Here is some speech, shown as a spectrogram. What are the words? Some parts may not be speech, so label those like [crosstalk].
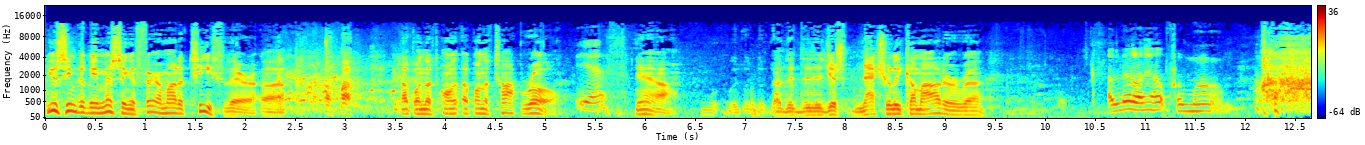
You seem to be missing a fair amount of teeth there. Uh, [laughs] up on the on, up on the top row. Yes. Yeah. Uh, did, did it just naturally come out, or? Uh... A little help from Mom. [laughs]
